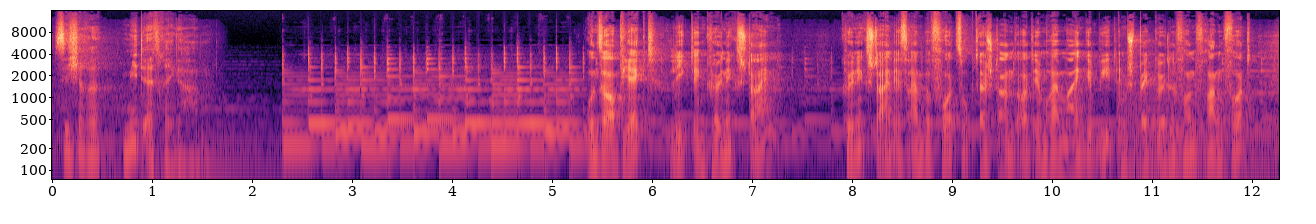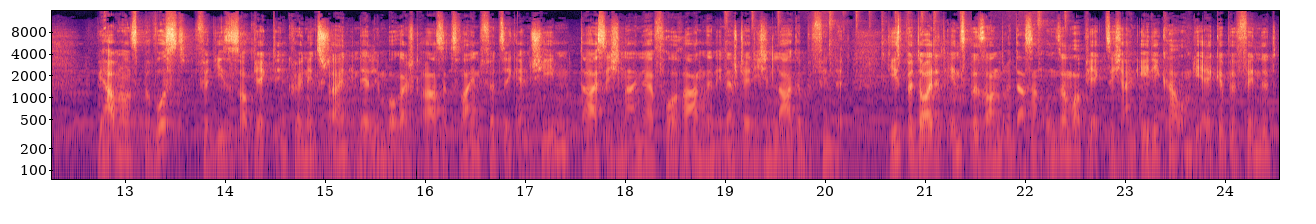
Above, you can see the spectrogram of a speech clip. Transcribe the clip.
sichere Mieterträge haben. Unser Objekt liegt in Königstein. Königstein ist ein bevorzugter Standort im Rhein-Main-Gebiet im Speckgürtel von Frankfurt. Wir haben uns bewusst für dieses Objekt in Königstein in der Limburger Straße 42 entschieden, da es sich in einer hervorragenden innerstädtischen Lage befindet. Dies bedeutet insbesondere, dass an unserem Objekt sich ein Edeka um die Ecke befindet.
